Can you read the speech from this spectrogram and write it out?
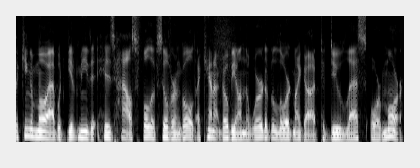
the king of Moab would give me the, his house full of silver and gold, I cannot go beyond the word of the Lord my God to do less or more.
